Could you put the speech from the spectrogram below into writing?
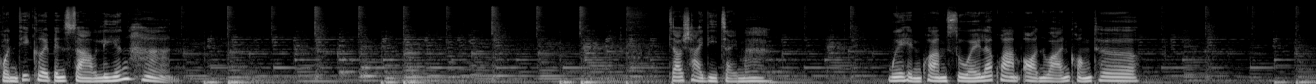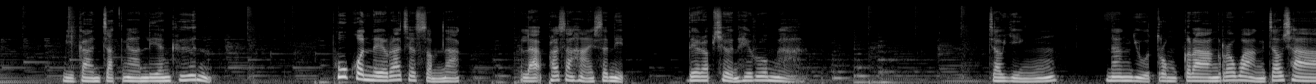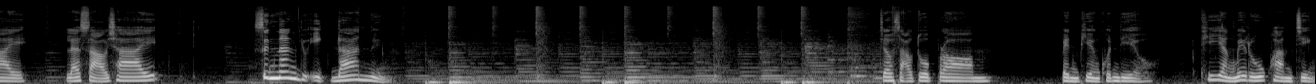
คนที่เคยเป็นสาวเลี้ยงห่าน เจ้าชายดีใจมาก เมื่อเห็นความสวยและความอ่อนหวานของเธอ มีการจัดงานเลี้ยงขึ้น ผู้คนในราชสำนักและพระสหายสนิทได้รับเชิญให้ร่วมงาน เจ้าหญิงนั่งอยู่ตรงกลางระหว่างเจ้าชาย และสาวใช้ ซึ่งนั่งอยู่อีกด้านหนึ่ง เจ้าสาวตัวปลอม เป็นเพียงคนเดียวที่ยังไม่รู้ความจริง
